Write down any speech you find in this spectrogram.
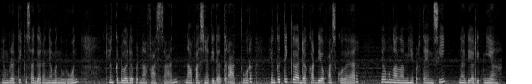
yang berarti kesadarannya menurun. Yang kedua ada pernafasan, nafasnya tidak teratur. Yang ketiga ada kardiovaskuler, yang mengalami hipertensi, nadi aritmia.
